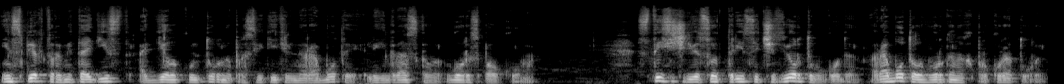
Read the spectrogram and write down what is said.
инспектор-методист отдела культурно-просветительной работы Ленинградского горосполкома. С 1934 года работал в органах прокуратуры.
